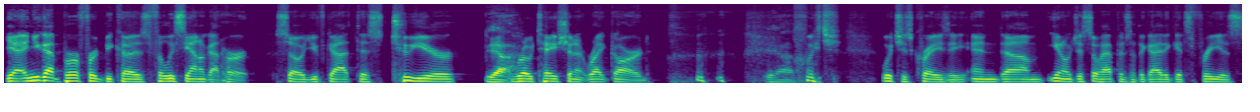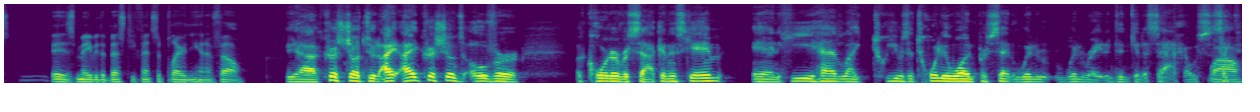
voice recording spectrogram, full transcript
Yeah. And you got Burford because Feliciano got hurt. So you've got this two year Yeah, rotation at right guard, yeah. which which is crazy. And um, you know, it just so happens that the guy that gets free is is maybe the best defensive player in the NFL. Yeah, Chris Jones, dude. I, I had Chris Jones over a quarter of a sack in this game, and he had like he was a twenty one percent win win rate and didn't get a sack. I was just like, Wow.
